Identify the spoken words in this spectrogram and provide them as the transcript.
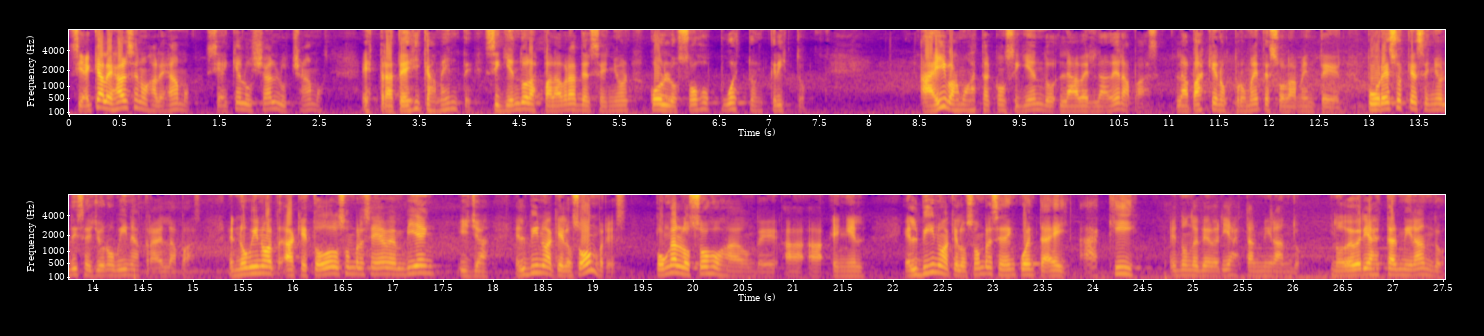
si hay que alejarse, nos alejamos. Si hay que luchar, luchamos. Estratégicamente, siguiendo las palabras del Señor, con los ojos puestos en Cristo. Ahí vamos a estar consiguiendo la verdadera paz, la paz que nos promete solamente Él. Por eso es que el Señor dice, yo no vine a traer la paz. Él no vino a, que todos los hombres se lleven bien y ya. Él vino a que los hombres pongan los ojos a donde, en Él. Él vino a que los hombres se den cuenta, hey, aquí es donde deberías estar mirando. No deberías estar mirando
